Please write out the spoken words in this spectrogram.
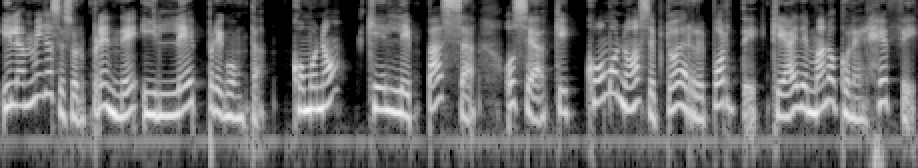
Y la amiga se sorprende y le pregunta, ¿cómo no? ¿Qué le pasa? O sea, que cómo no aceptó el reporte que hay de mano con el jefe.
